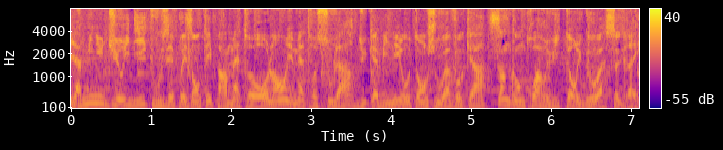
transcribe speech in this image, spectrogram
La Minute Juridique vous est présentée par Maître Roland et Maître Soulard du cabinet Autanjou Avocat, 53 rue Victor Hugo à Segré.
